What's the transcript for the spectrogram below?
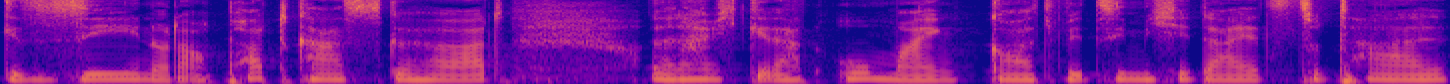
gesehen oder auch Podcasts gehört. Und dann habe ich gedacht, oh mein Gott, wird sie mich hier da jetzt total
